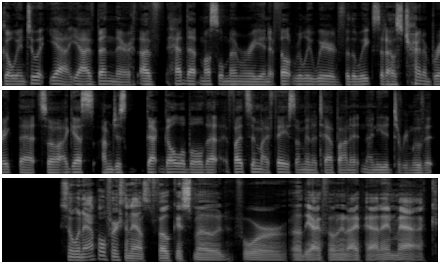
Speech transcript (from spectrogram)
go into it. Yeah, yeah, I've been there. I've had that muscle memory and it felt really weird for the weeks that I was trying to break that. So I guess I'm just that gullible that if it's in my face, I'm going to tap on it and I needed to remove it. So when Apple first announced focus mode for uh, the iPhone and iPad and Mac,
